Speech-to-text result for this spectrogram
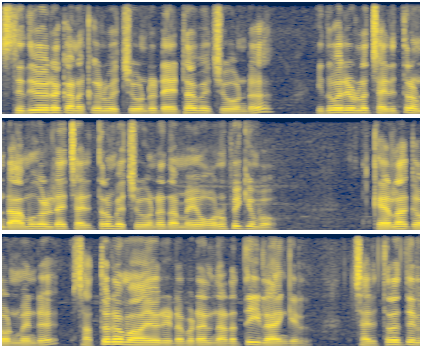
സ്ഥിതിവിവര കണക്കുകൾ വെച്ചുകൊണ്ട് ഡേറ്റ വെച്ചുകൊണ്ട് ഇതുവരെയുള്ള ചരിത്രം ഡാമുകളുടെ ചരിത്രം വെച്ചുകൊണ്ട് നമ്മെ ഓർമ്മിപ്പിക്കുമ്പോൾ കേരള ഗവൺമെന്റ് സത്വരമായ ഒരു ഇടപെടൽ നടത്തിയില്ലെങ്കിൽ ചരിത്രത്തിൽ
